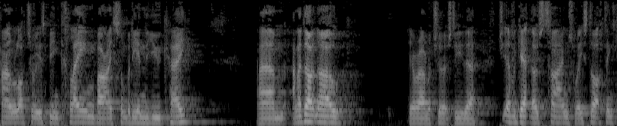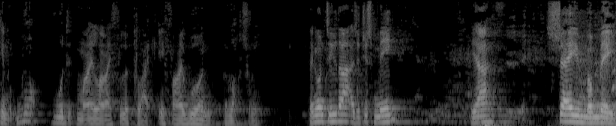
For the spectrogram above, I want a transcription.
pound lottery, is being claimed by somebody in the UK. Um, and I don't know, here I am a church, there? Do you ever get those times where you start thinking, what would my life look like if I won the lottery? Anyone do that? Is it just me? Yeah? Shame on me.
